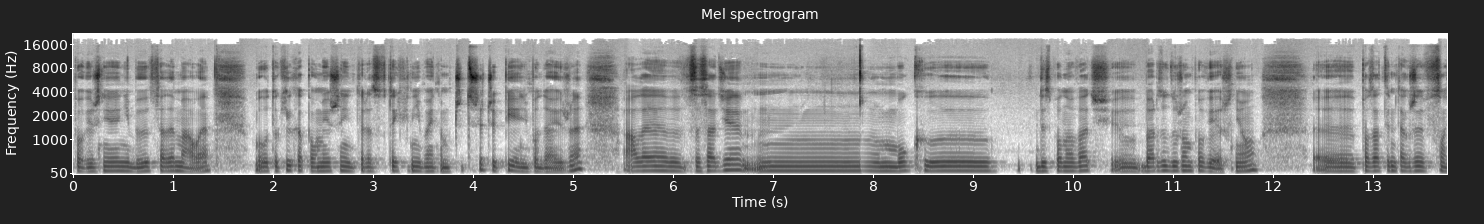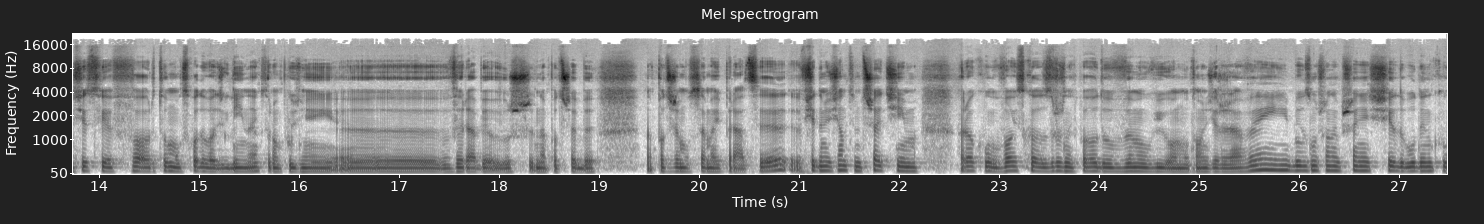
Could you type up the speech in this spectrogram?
powierzchnie nie były wcale małe. Było to kilka pomieszczeń, teraz w tej chwili nie pamiętam, czy trzy, czy pięć bodajże, ale w zasadzie mm, mógł y, dysponować y, bardzo dużą powierzchnią. Y, poza tym także w sąsiedztwie fortu mógł składować glinę, którą później wyrabiał już na potrzeby, na potrzeby samej pracy. W 1973 roku wojsko z różnych powodów wymówiło mu tą dzierżawę i był zmuszony przenieść się do budynku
